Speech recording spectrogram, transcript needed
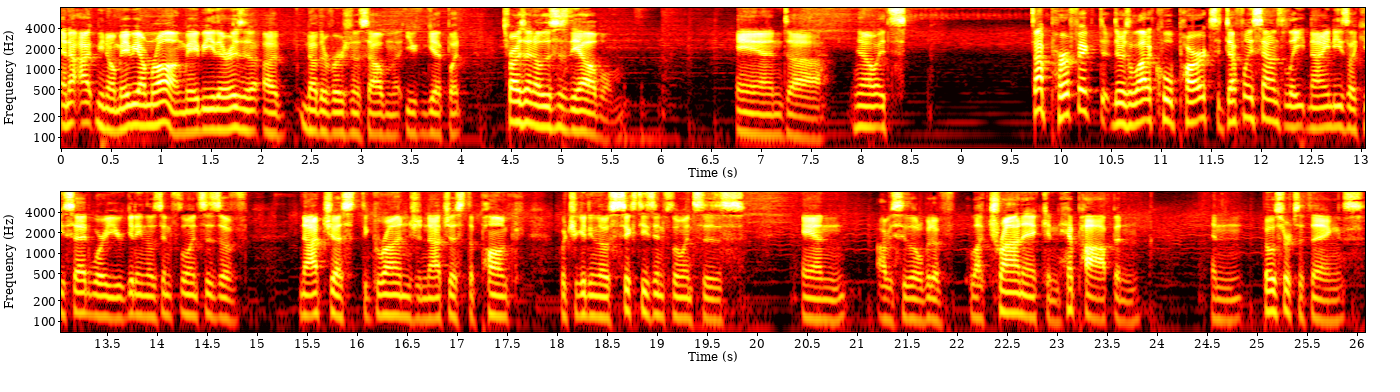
and I you know maybe I'm wrong. Maybe there is a, a, another version of this album that you can get, but as far as I know, this is the album. And uh, you know it's it's not perfect. There's a lot of cool parts. It definitely sounds late '90s, like you said, where you're getting those influences of not just the grunge and not just the punk, but you're getting those '60s influences and obviously a little bit of electronic and hip hop and and those sorts of things.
